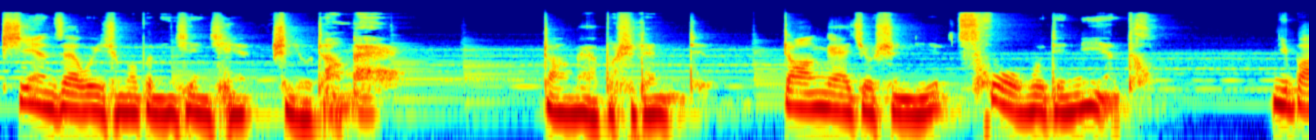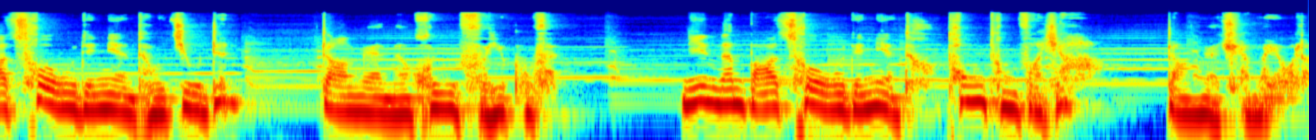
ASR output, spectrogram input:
现在为什么不能现前？是有障碍。障碍不是真的，障碍就是你错误的念头。你把错误的念头纠正，障碍能恢复一部分；你能把错误的念头通通放下，障碍全没有了。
